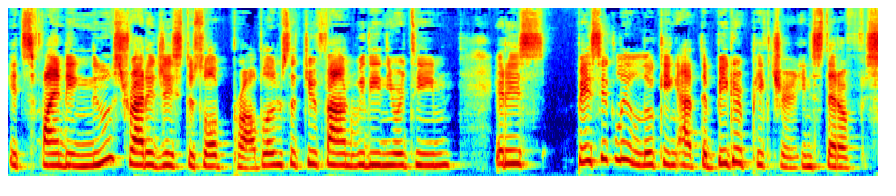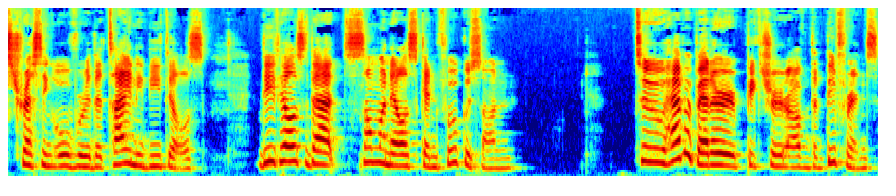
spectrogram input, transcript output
It's finding new strategies to solve problems that you found within your team. It is basically looking at the bigger picture instead of stressing over the tiny details, details that someone else can focus on. To have a better picture of the difference,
